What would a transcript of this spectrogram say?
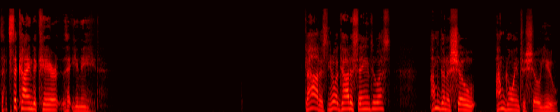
That's the kind of care that you need. God is, you know what God is saying to us? I'm going to show, I'm going to show you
